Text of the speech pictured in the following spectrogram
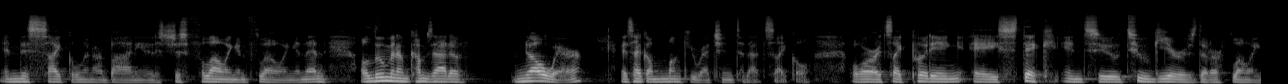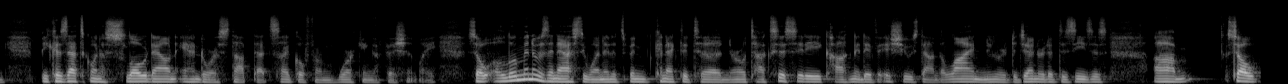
in this cycle in our body and it's just flowing and flowing. And then aluminum comes out of nowhere it's like a monkey wrench into that cycle. Or it's like putting a stick into two gears that are flowing because that's going to slow down and or stop that cycle from working efficiently. So aluminum is a nasty one and it's been connected to neurotoxicity, cognitive issues down the line, neurodegenerative diseases. Um, so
